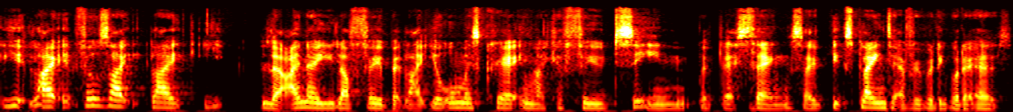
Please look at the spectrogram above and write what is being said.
you, like, it feels like, like, you, look, I know you love food, but like, you're almost creating like a food scene with this thing. So, explain to everybody what it is.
